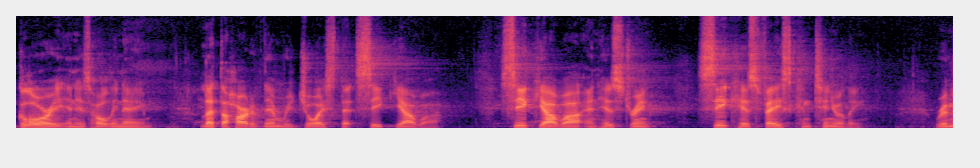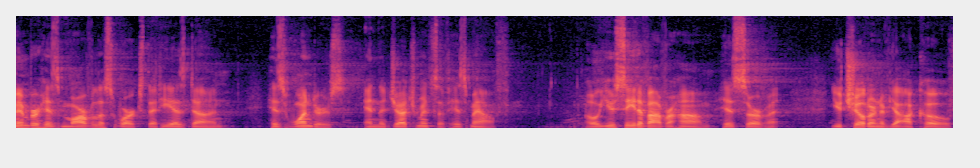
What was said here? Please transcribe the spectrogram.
Glory in his holy name. Let the heart of them rejoice that seek Yahweh. Seek Yahweh and his strength. Seek his face continually. Remember his marvelous works that he has done his wonders, and the judgments of his mouth. O you seed of Abraham, his servant, you children of Yaakov,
